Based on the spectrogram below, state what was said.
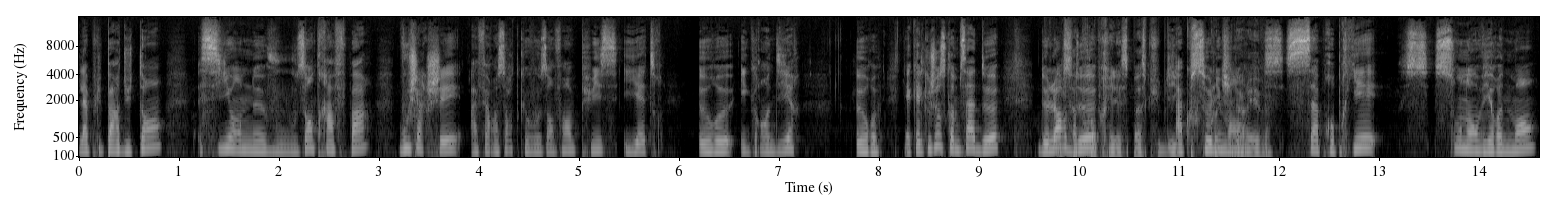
la plupart du temps, si on ne vous entrave pas, vous cherchez à faire en sorte que vos enfants puissent y être heureux, y grandir heureux. Il y a quelque chose comme ça de de l'ordre de s'approprier l'espace public absolument s'approprier son environnement,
